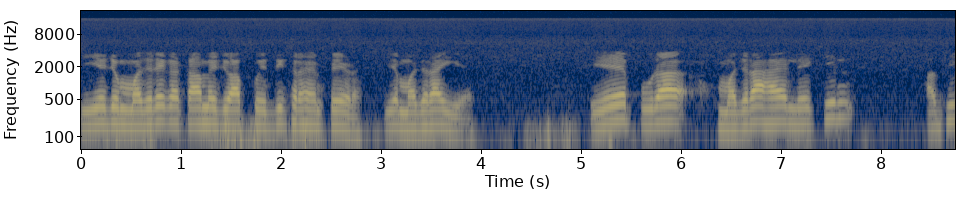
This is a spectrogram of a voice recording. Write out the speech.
कि ये जो मजरे का काम है, जो आपको दिख रहे हैं पेड़, ये मजरा ही है। ये पूरा मजरा है, लेकिन अभी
